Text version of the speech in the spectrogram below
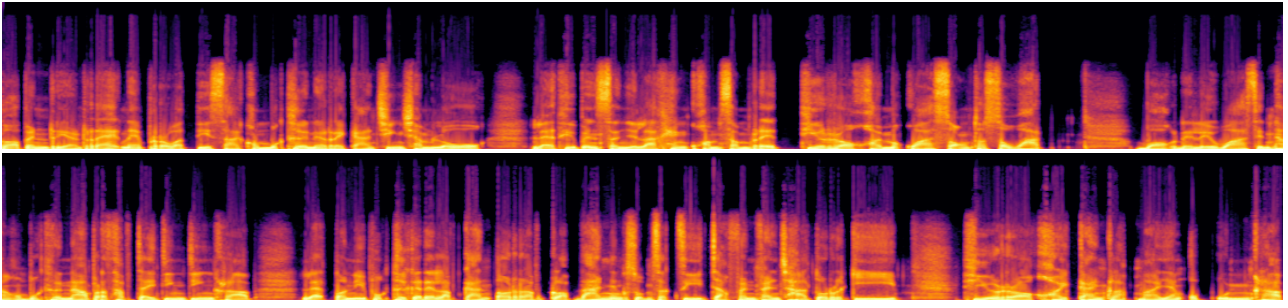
ก็เป็นเหรียญแรกในประวัติศาสตร์ของพวกเธอในรายการชิงแชมป์โลก และถือเป็นสัญลักษณ์แห่งความสำเร็จที่รอคอยมากว่า 2 ทศวรรษ บอกได้เลยว่าเส้นทางของพวกเธอน่าประทับใจจริง ๆ ครับ และตอนนี้พวกเธอก็ได้รับการต้อนรับกลับด้านอย่างสมศักดิ์ศรีจากแฟนๆชาวตุรกี ที่รอคอยการกลับมาอย่างอบอุ่นครับ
